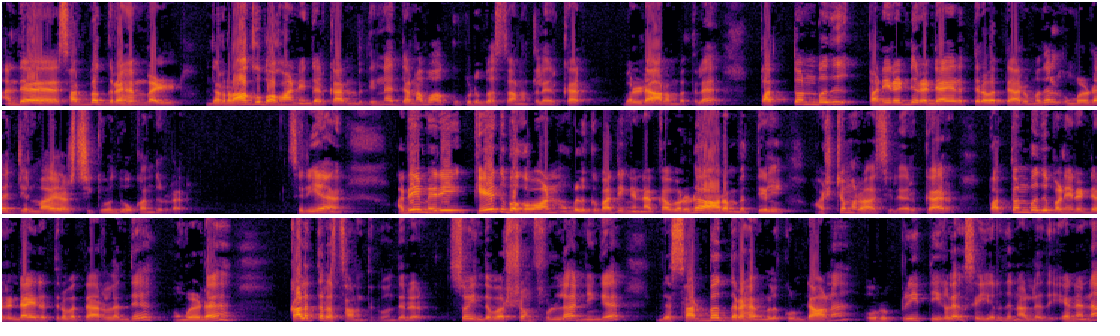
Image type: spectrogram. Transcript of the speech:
அந்த சர்ப கிரகங்கள் இந்த ராகு பகவான் எங்கே இருக்காருன்னு பார்த்தீங்கன்னா தனவாக்கு குடும்பஸ்தானத்தில் இருக்கார். வருட ஆரம்பத்தில் பத்தொன்பது பன்னிரெண்டு ரெண்டாயிரத்தி இருபத்தி ஆறு முதல் உங்களோட ஜென்மராசிக்கு வந்து உட்காந்துடுறார் சரியா? அதேமாரி கேது பகவான் உங்களுக்கு பார்த்தீங்கன்னாக்கா வருட ஆரம்பத்தில் அஷ்டம ராசியில் இருக்கார். பத்தொன்பது பன்னிரெண்டு ரெண்டாயிரத்தி இருபத்தாறுலேருந்து உங்களோட களத்திர ஸ்தானத்துக்கு வந்துடுறார். ஸோ இந்த வருஷம் ஃபுல்லாக நீங்கள் இந்த சர்ப கிரகங்களுக்கு உண்டான ஒரு பிரீத்திகளை செய்கிறது நல்லது. என்னென்னா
